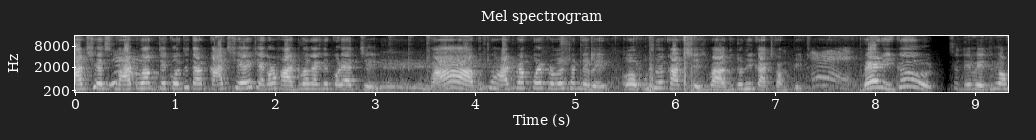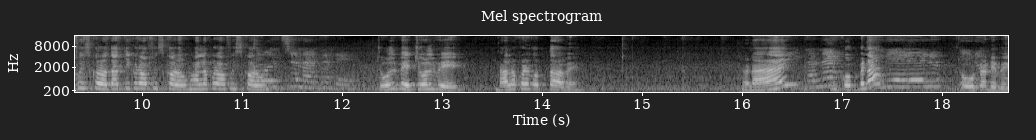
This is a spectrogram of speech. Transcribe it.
কাজ শেষ স্মার্ট ওয়ার্ক যে করছে তার কাজ শেষ এখন হার্ড ওয়ার্ক একজন করে যাচ্ছে। বাহ পুষু হার্ড ওয়ার্ক করে প্রমোশন নেবে। ও পুষুর কাজ শেষ বাহ দুজনেই কাজ কমপ্লিট ভেরি গুড দেবে তুমি অফিস করো তার করে অফিস করো ভালো করে অফিস করো। চলবে চলবে ভালো করে করতে হবে। শোনাই তুমি করবে না? ও, ওটা নেবে।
